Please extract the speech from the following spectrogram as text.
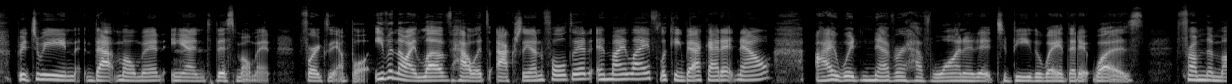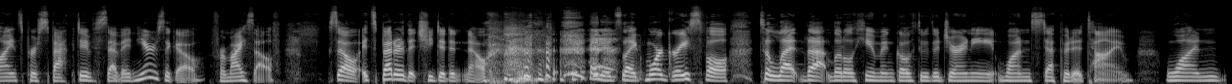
between that moment and this moment, for example. Even though I love how it's actually unfolded in my life, looking back at it now, I would never have wanted it to be the way that it was from the mind's perspective seven years ago for myself. So it's better that she didn't know. and it's like more graceful to let that little human go through the journey one step at a time, one,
